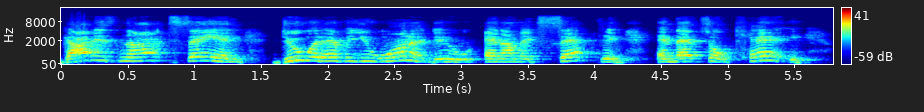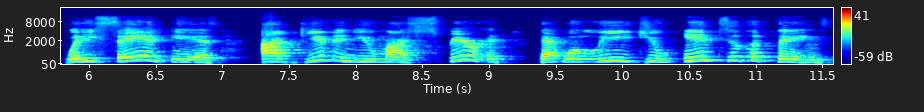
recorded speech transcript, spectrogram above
God is not saying do whatever you want to do and I'm accepting and that's okay. What he's saying is I've given you my spirit that will lead you into the things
